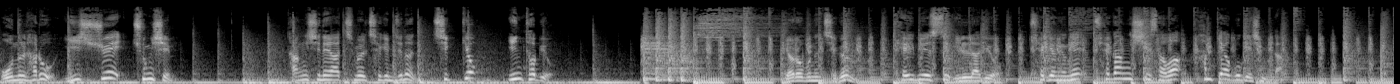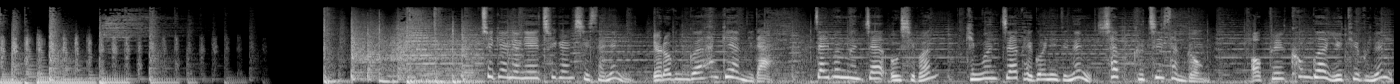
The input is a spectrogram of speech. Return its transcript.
오늘 하루 이슈의 중심. 당신의 아침을 책임지는 직격 인터뷰. 여러분은 지금 KBS 일라디오 최경영의 최강 시사와 함께하고 계십니다. 최경영의 최강 시사는 여러분과 함께합니다. 짧은 문자 50원, 긴 문자 100원이 드는 샵 9730. 어플 콩과 유튜브는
